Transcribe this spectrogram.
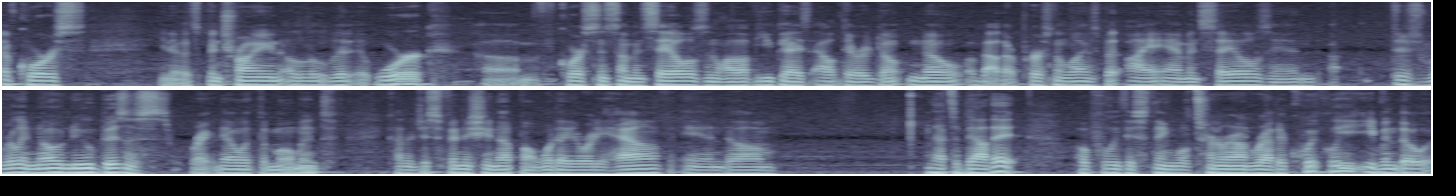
of course, you know, it's been trying a little bit at work. Um, of course, since I'm in sales, and a lot of you guys out there don't know about our personal lives, but I am in sales, and uh, there's really no new business right now at the moment. Kind of just finishing up on what I already have, and um, that's about it. Hopefully, this thing will turn around rather quickly, even though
